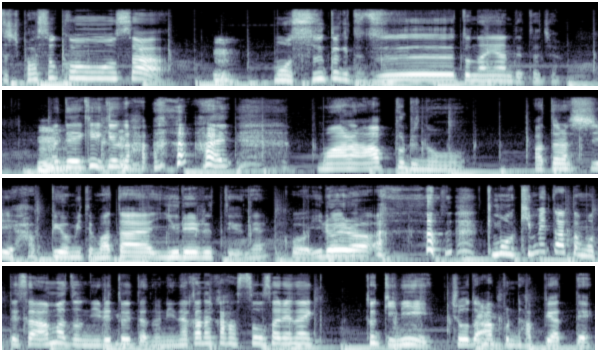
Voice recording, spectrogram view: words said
私パソコンをさうん。もう数ヶ月ずーっと悩んでたじゃん。うん。で結局は はい。もうあのアップルの新しい発表を見てまた揺れるっていうね。こういろいろ もう決めたと思ってさアマゾンに入れといたのになかなか発送されない時にちょうどアップルの発表あって、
